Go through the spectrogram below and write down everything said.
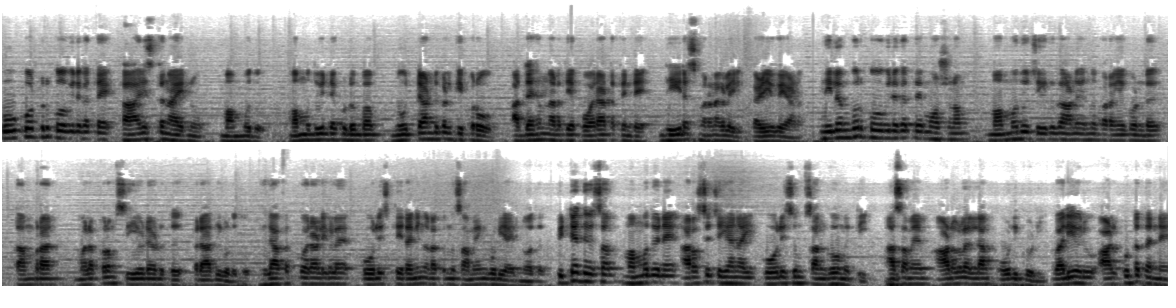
പൂക്കോട്ടൂർ കോവിലകത്തെ കാര്യസ്ഥനായിരുന്നു മമ്മുദു. മമ്മുദുവിന്റെ കുടുംബം നൂറ്റാണ്ടുകൾക്കിപ്പുറവും അദ്ദേഹം നടത്തിയ പോരാട്ടത്തിന്റെ ധീരസ്മരണകളിൽ കഴിയുകയാണ്. നിലമ്പൂർ കോവിലകത്തെ മോഷണം മമ്മദു ചെയ്തതാണ് എന്ന് പറഞ്ഞുകൊണ്ട് തമ്പ്രാൻ മലപ്പുറം സിയുടെ അടുത്ത് പരാതി കൊടുത്തു. ഖിലാഫത്ത് പോരാളികളെ പോലീസ് തിരഞ്ഞു നടക്കുന്ന സമയം കൂടിയായിരുന്നു അത്. പിറ്റേ ദിവസം മമ്മദുവിനെ അറസ്റ്റ് ചെയ്യാനായി പോലീസും സംഘവും എത്തി. ആ സമയം ആളുകളെല്ലാം ഓടിക്കൂടി. വലിയൊരു ആൾക്കൂട്ടം തന്നെ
